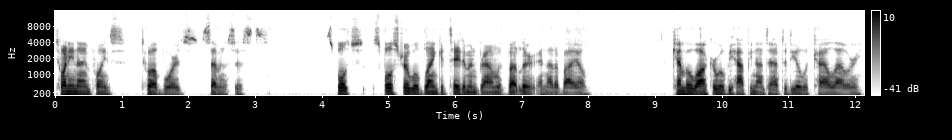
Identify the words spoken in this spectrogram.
29 points, 12 boards, 7 assists. Spoelstra will blanket Tatum and Brown with Butler and Adebayo. Kemba Walker will be happy not to have to deal with Kyle Lowry.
